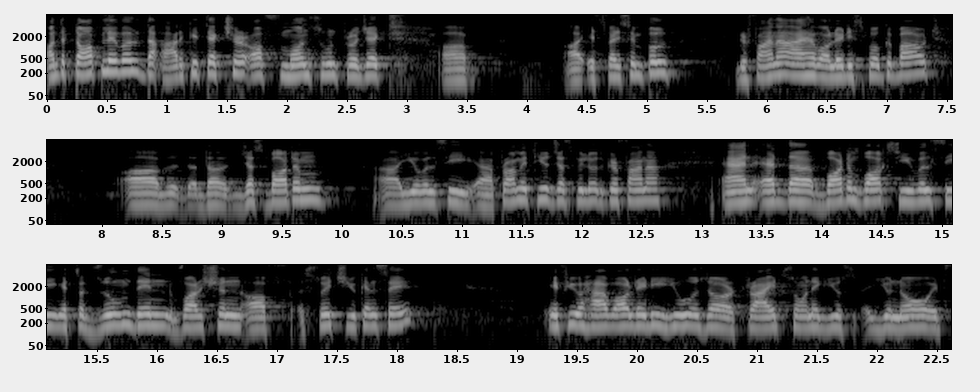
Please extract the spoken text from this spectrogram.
on the top level, the architecture of Monsoon project, uh, uh, it's very simple. Grafana, I have already spoke about. Uh, the, the, just bottom, uh, you will see Prometheus just below the Grafana. And at the bottom box, you will see it's a zoomed in version of Switch, you can say. If you have already used or tried Sonic, you, you know it's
